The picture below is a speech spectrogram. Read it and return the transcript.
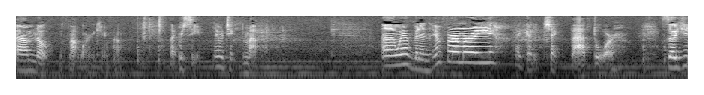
Um, no, it's not where we came from. Let me see. Let me check the map. Uh, we have been in the infirmary. I gotta check that door. So you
